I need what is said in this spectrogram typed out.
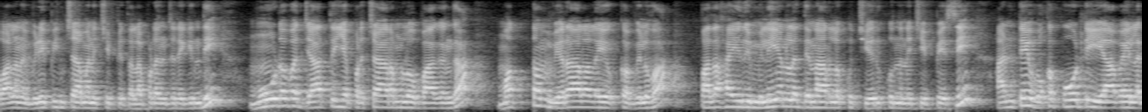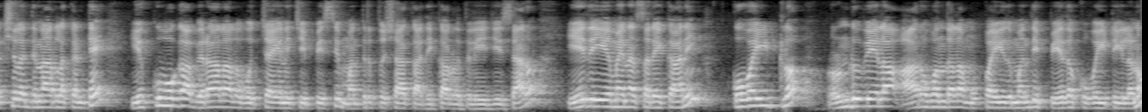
వాళ్ళను విడిపించామని చెప్పి తెలపడం జరిగింది. మూడవ జాతీయ ప్రచారంలో భాగంగా మొత్తం విరాళాల యొక్క విలువ పదహైదు మిలియన్ల దినార్లకు చేరుకుందని చెప్పేసి అంటే ఒక కోటి యాభై లక్షల దినార్ల కంటే ఎక్కువగా విరాళాలు వచ్చాయని చెప్పేసి మంత్రిత్వ శాఖ అధికారులు తెలియజేశారు. ఏది ఏమైనా సరే కానీ కువైట్లో రెండు వేల ఆరు వందల ముప్పై ఐదు మంది పేద కువైటీలను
